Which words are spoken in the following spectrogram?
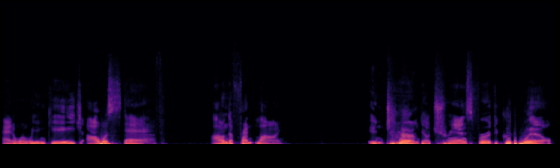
And when we engage our staff on the front line, in turn, they'll transfer the goodwill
